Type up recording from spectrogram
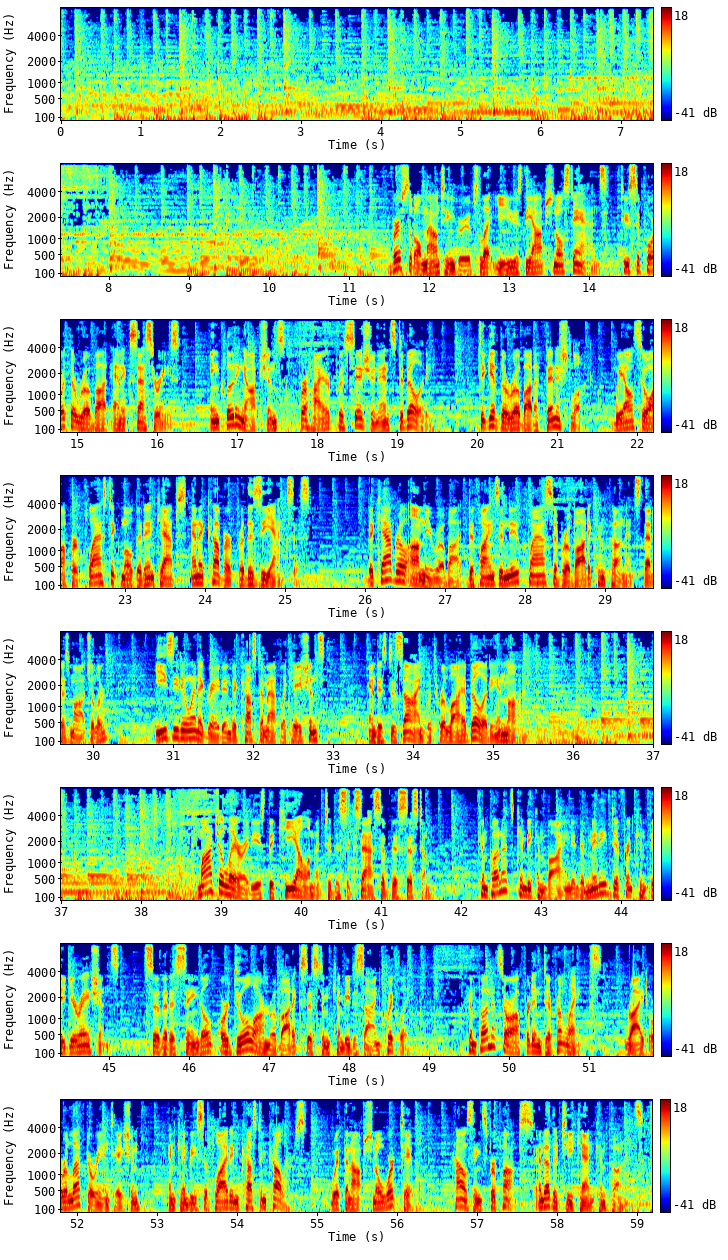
Versatile mounting groups let you use the optional stands to support the robot and accessories, including options for higher precision and stability. To give the robot a finished look, we also offer plastic molded end caps and a cover for the Z-axis. The Cavro Omni robot defines a new class of robotic components that is modular, easy to integrate into custom applications, and is designed with reliability in mind. Modularity is the key element to the success of this system. Components can be combined into many different configurations so that a single or dual arm robotic system can be designed quickly. Components are offered in different lengths, right or left orientation, and can be supplied in custom colors, with an optional work table, housings for pumps, and other Tecan components.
